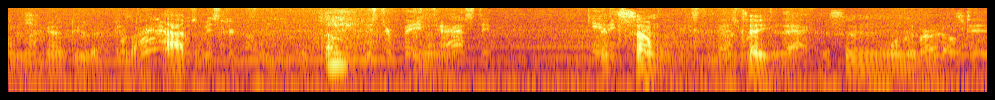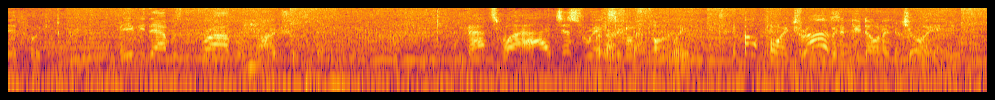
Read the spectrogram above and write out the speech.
I'm not gonna do that because I have it. Oh. Mr. Fantastic. It's somewhere. I'll tell you that. It's in one of these fucking Maybe that was the problem. boxes there. That's why I just race for fun. No point driving if you don't enjoy it.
